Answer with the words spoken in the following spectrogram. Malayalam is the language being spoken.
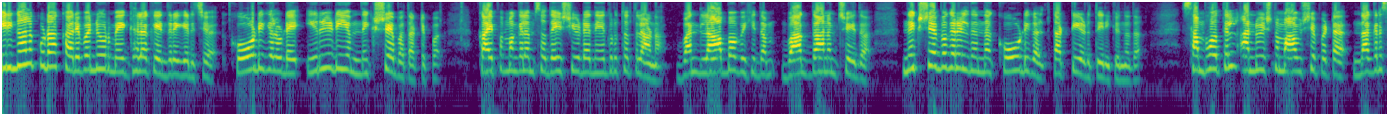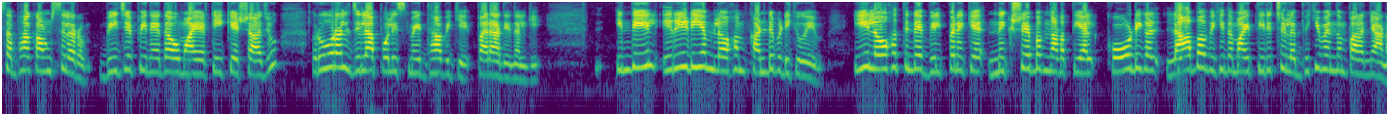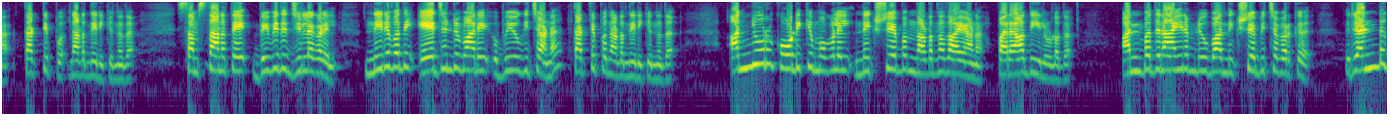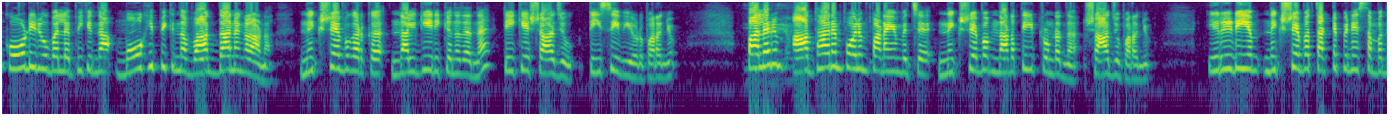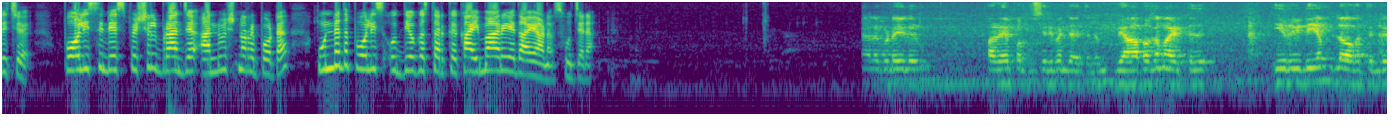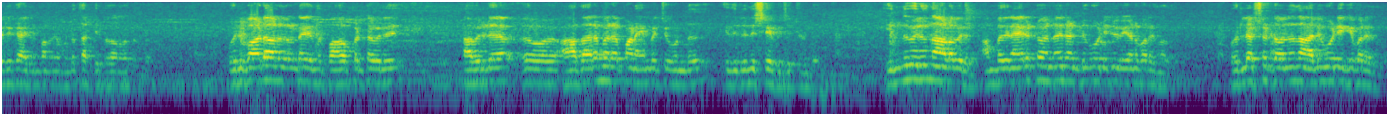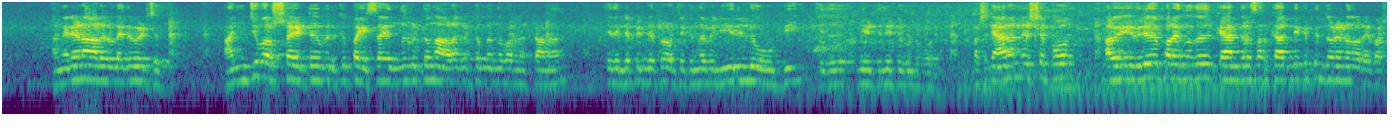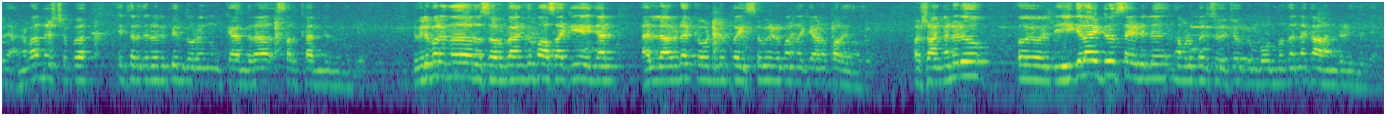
ഇരിങ്ങാലക്കുട കരുവന്നൂർ മേഖല കേന്ദ്രീകരിച്ച് കോടികളുടെ ഇറിഡിയം നിക്ഷേപ തട്ടിപ്പ്. കയ്പമംഗലം സ്വദേശിയുടെ നേതൃത്വത്തിലാണ് വൻ ലാഭവിഹിതം വാഗ്ദാനം ചെയ്ത് നിക്ഷേപകരിൽ നിന്ന് കോടികൾ തട്ടിയെടുത്തിരിക്കുന്നത്. സംഭവത്തിൽ അന്വേഷണം ആവശ്യപ്പെട്ട് നഗരസഭാ കൌൺസിലറും ബി നേതാവുമായ ടി കെ ഷാജു റൂറൽ ജില്ലാ പോലീസ് മേധാവിക്ക് പരാതി നൽകി. ഇന്ത്യയിൽ ഇറീഡിയം ലോഹം കണ്ടുപിടിക്കുകയും ഈ ലോഹത്തിന്റെ വിൽപ്പനയ്ക്ക് നിക്ഷേപം നടത്തിയാൽ കോടികൾ ലാഭവിഹിതമായി തിരിച്ചു ലഭിക്കുമെന്നും പറഞ്ഞാണ് തട്ടിപ്പ് നടന്നിരിക്കുന്നത്. സംസ്ഥാനത്തെ വിവിധ ജില്ലകളിൽ നിരവധി ഏജന്റുമാരെ ഉപയോഗിച്ചാണ് തട്ടിപ്പ് നടന്നിരിക്കുന്നത്. അഞ്ഞൂറ് കോടിക്ക് മുകളിൽ നിക്ഷേപം നടന്നതായാണ് പരാതിയിലുള്ളത്. അൻപതിനായിരം രൂപ നിക്ഷേപിച്ചവർക്ക് രണ്ട് കോടി രൂപ ലഭിക്കുന്ന മോഹിപ്പിക്കുന്ന വാഗ്ദാനങ്ങളാണ് നിക്ഷേപകർക്ക് നൽകിയിരിക്കുന്നതെന്ന് T K Shaju T C വിയോട് പറഞ്ഞു. പലരും ആധാരം പോലും പണയം വെച്ച് നിക്ഷേപം നടത്തിയിട്ടുണ്ടെന്ന് ഷാജു പറഞ്ഞു. ഇറിഡിയം നിക്ഷേപ തട്ടിപ്പിനെ സംബന്ധിച്ച് പോലീസിന്റെ സ്പെഷ്യൽ ബ്രാഞ്ച് അന്വേഷണ റിപ്പോർട്ട് ഉന്നത പോലീസ് ഉദ്യോഗസ്ഥർക്ക് കൈമാറിയതായാണ് സൂചന. ആലപ്പുഴയിലും പഴയ പുറത്തുശ്ശേരി പഞ്ചായത്തിലും വ്യാപകമായിട്ട് ഇറിഡിയം ലോകത്തിന്റെ ഒരു കാര്യം പറഞ്ഞുകൊണ്ട് തട്ടിപ്പ് നടന്നിട്ടുണ്ട്. ഒരുപാട് ആളുകളുടെ പാവപ്പെട്ടവര് പാവപ്പെട്ടവർ അവരുടെ ആധാരം വരെ പണയം വെച്ചുകൊണ്ട് ഇതിൽ നിക്ഷേപിച്ചിട്ടുണ്ട്. ഇന്ന് വരും നാളെ വരും. അമ്പതിനായിരം ടോന് രണ്ട് കോടി രൂപയാണ് പറയുന്നത്. ഒരു ലക്ഷം ടോന് നാല് കോടിയൊക്കെ പറയുന്നത്. അങ്ങനെയാണ് ആളുകളുടെ ഇത് മേടിച്ചത്. അഞ്ച് വർഷമായിട്ട് ഇവർക്ക് പൈസ ഇന്ന് കിട്ടും നാളെ കിട്ടും എന്ന് പറഞ്ഞിട്ടാണ് ഇതിന്റെ പിന്നിൽ പ്രവർത്തിക്കുന്ന വലിയൊരു ലോബി ഇത് നീട്ടിലിട്ട് കൊണ്ടുപോകുന്നത് പക്ഷെ ഞാൻ അന്വേഷിച്ചപ്പോൾ അവർ ഇവർ പറയുന്നത് കേന്ദ്ര സർക്കാരിന്റെ ഒക്കെ പിന്തുണയാണെന്ന് പറയും. പക്ഷെ ഞങ്ങൾ അന്വേഷിച്ചപ്പോൾ ഇത്തരത്തിലൊരു പിന്തുണയൊന്നും കേന്ദ്ര സർക്കാരിന്റെ ഒന്നുമില്ല ഇവർ പറയുന്നത് റിസർവ് ബാങ്ക് പാസ്സാക്കി കഴിഞ്ഞാൽ എല്ലാവരുടെ അക്കൗണ്ടിലും പൈസ വീഴുമെന്നൊക്കെയാണ് പറയുന്നത്. പക്ഷെ അങ്ങനൊരു ലീഗലായിട്ട് സൈഡിൽ നമ്മൾ പരിശോധിച്ച് നോക്കുമ്പോൾ ഒന്നും തന്നെ കാണാൻ കഴിയുന്നില്ല.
